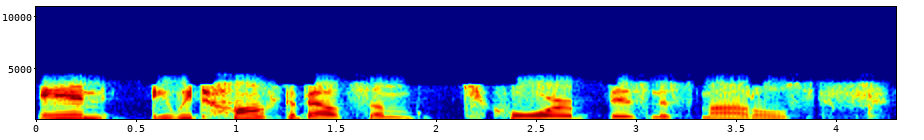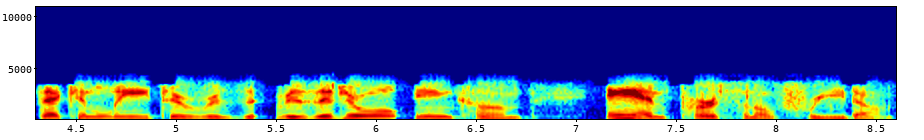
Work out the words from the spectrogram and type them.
And we talked about some core business models that can lead to res- residual income and personal freedom.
